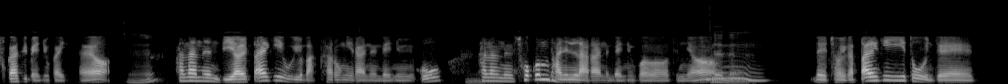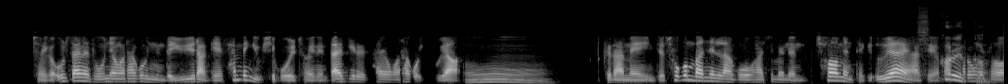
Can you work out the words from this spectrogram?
두 가지 메뉴가 있어요. 예. 하나는 real 딸기 우유 마카롱이라는 메뉴이고 음. 하나는 소금 바닐라라는 메뉴거든요. 네네. 음. 네, 저희가 딸기도 이제 저희가 울산에서 운영을 하고 있는데 유일하게 365일 저희는 딸기를 사용을 하고 있고요. 오. 그다음에 이제 소금 바닐라고 하시면은 처음엔 되게 의아해하세요. 그러니까. 마카롱에서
